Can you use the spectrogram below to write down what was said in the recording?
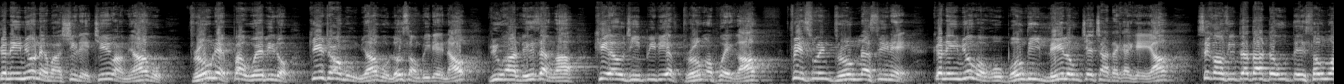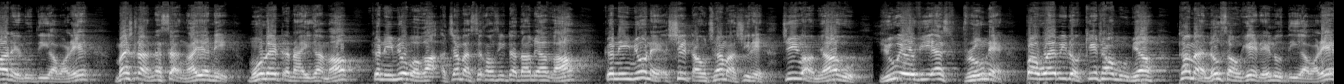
ကဏီမြို့နယ်မှာရှိတဲ့ကျေးရွာများကို drone နဲ့ပတ်ဝဲပြီးတော့ကင်းထောက်မှုများကိုလှုပ်ဆောင်ပြီးတဲ့နောက် view ဟာ45 KLG PDF drone အဖွဲ့က face wing drone နဲ့စီးနဲ့ကနေမျိုးပေါ်ကိုဘုံဒီလေးလုံးကျက်ချတိုက်ခိုက်ခဲ့ရာစစ်ကောင်စီတပ်သားတအုပ်သေဆုံးသွားတယ်လို့သိရပါတယ်။မတ်လ25ရက်နေ့မိုးလဲတနာရီကမှကနေမျိုးပေါ်ကအကြမ်းဖက်စစ်ကောင်စီတပ်သားများကကနေမျိုးနယ်အရှိတောင်ချမ်းမှာရှိတဲ့ကြီးရွာများကို UAVS drone နဲ့ပတ်ဝဲပြီးတော့ကင်းထောက်မှုများထပ်မံလှုပ်ဆောင်ခဲ့တယ်လို့သိရပါတယ်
